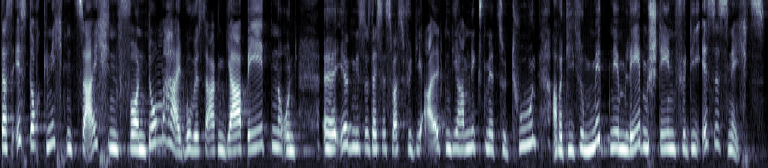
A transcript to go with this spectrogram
das ist doch nicht ein Zeichen von Dummheit, wo wir sagen, ja, beten und äh, irgendwie so, das ist was für die Alten, die haben nichts mehr zu tun, aber die so mitten im Leben stehen, für die ist es nichts.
